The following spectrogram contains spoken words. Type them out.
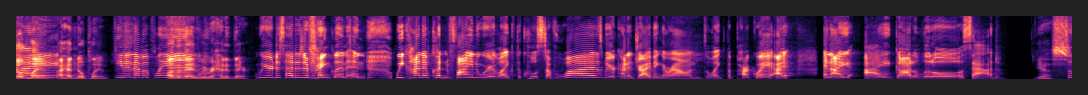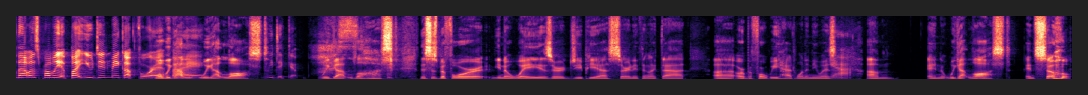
No I, plan. I had no plan he didn't have a plan other than we were headed there. we were just headed to Franklin and we kind of couldn't find where like the cool stuff was. We were kind of driving around like the parkway. I and I I got a little sad. Yes. So that was probably it. But you did make up for it. well, we by- got we got lost. we did get lost. we got lost. This is before you know Waze or GPS or anything like that, uh, or before we had one, anyways. Yeah. Um, and we got lost. And so,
